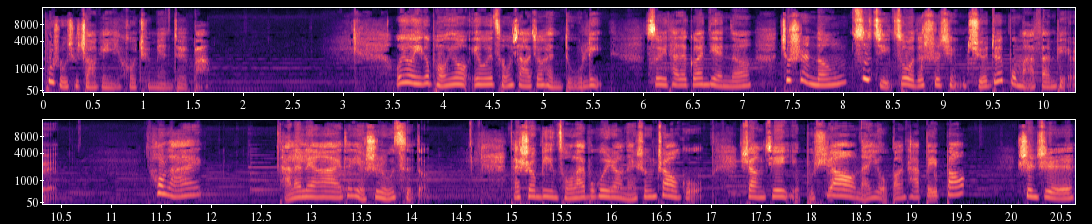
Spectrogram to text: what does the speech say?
不如就交给以后去面对吧。我有一个朋友，因为从小就很独立，所以他的观点呢，就是能自己做的事情绝对不麻烦别人。后来谈了恋爱，他也是如此的。她生病从来不会让男生照顾，上街也不需要男友帮她背包，甚至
